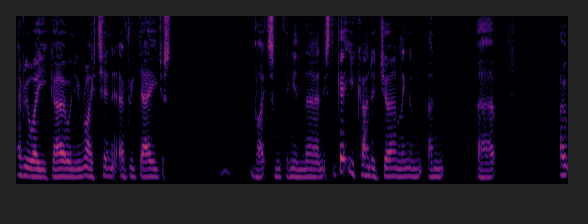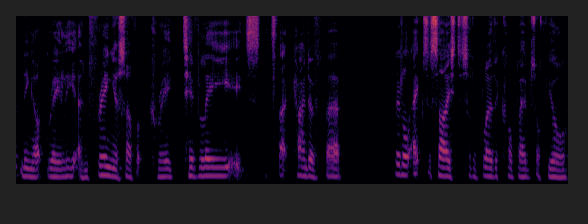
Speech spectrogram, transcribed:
everywhere you go, and you write in it every day. Just write something in there, and it's to get you kind of journaling and, and uh, opening up really and freeing yourself up creatively. It's it's that kind of uh, little exercise to sort of blow the cobwebs off your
